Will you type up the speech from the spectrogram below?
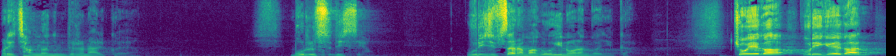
우리 장로님들은 알 거예요. 모를 수도 있어요. 우리 집 사람하고 의논한 거니까. 교회가, 우리 교회가 한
